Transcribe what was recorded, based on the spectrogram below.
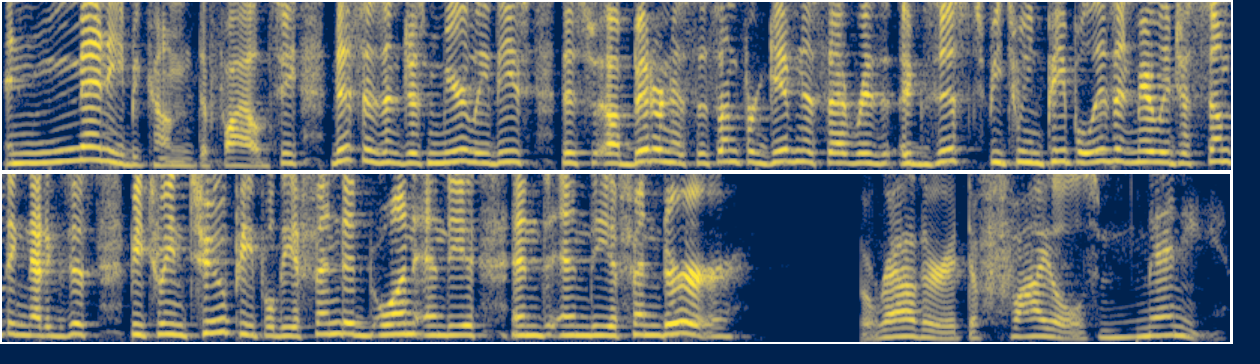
and many become defiled. See, this isn't just merely these, this uh, bitterness, this unforgiveness that res- exists between people isn't merely just something that exists between two people, the offended one and the, and, and the offender, but rather it defiles many.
